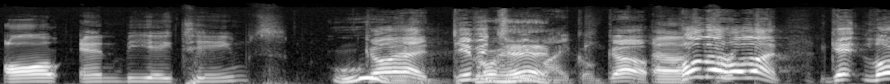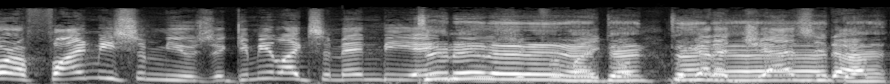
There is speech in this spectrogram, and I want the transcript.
All NBA teams? Ooh, Go ahead, give it go to me. Michael. Go. Uh, hold on, hold on. Get Laura. Find me some music. Give me like some NBA music for Michael. We gotta jazz it up.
